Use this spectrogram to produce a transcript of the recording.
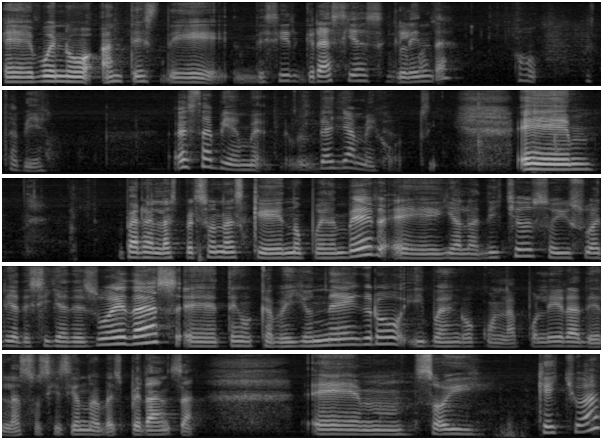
Eh, bueno, antes de decir gracias, Glenda. Oh, está bien. Está bien, de allá mejor, sí. Em, para las personas que no pueden ver, eh, ya lo han dicho, soy usuaria de silla de ruedas, eh, tengo cabello negro y vengo con la polera de la Asociación Nueva Esperanza. Em, soy quechua,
